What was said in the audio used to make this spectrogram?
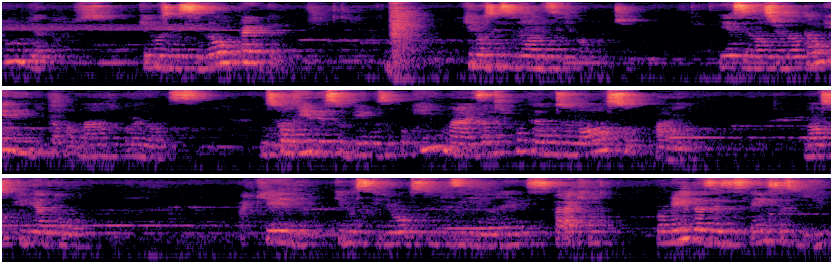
tudo e a todos, que nos ensinou o perdão, que nos ensinou a misericórdia. E esse nosso irmão tão querido, tão amado por nós, nos convida a subirmos um pouquinho mais, onde encontramos o nosso Pai, nosso Criador, aquele que nos criou simples e ignorantes, para que, por meio das existências vividas,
